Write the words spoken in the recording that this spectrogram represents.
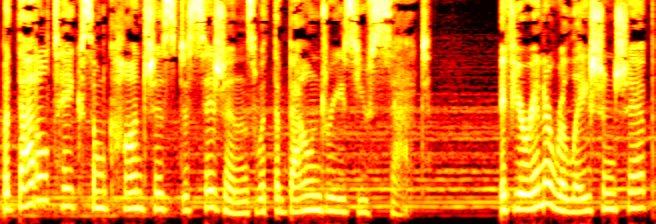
but that'll take some conscious decisions with the boundaries you set. If you're in a relationship,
